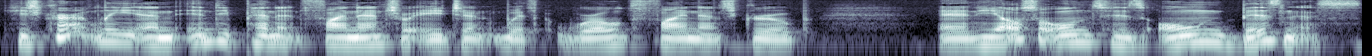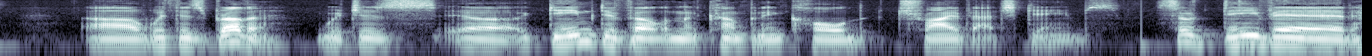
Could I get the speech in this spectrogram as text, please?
He's currently an independent financial agent with World Finance Group, and he also owns his own business uh, with his brother, which is a game development company called Trivatch Games. So, David,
